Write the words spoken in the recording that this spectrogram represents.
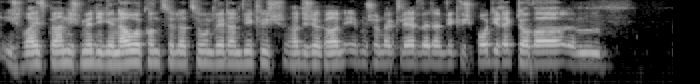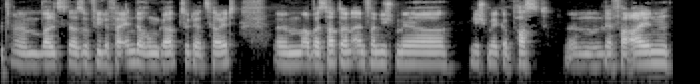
ich weiß gar nicht mehr die genaue Konstellation, wer dann wirklich, hatte ich ja gerade eben schon erklärt, wer dann wirklich Sportdirektor war, ähm, ähm, weil es da so viele Veränderungen gab zu der Zeit. Ähm, aber es hat dann einfach nicht mehr, nicht mehr gepasst. Ähm, der Verein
